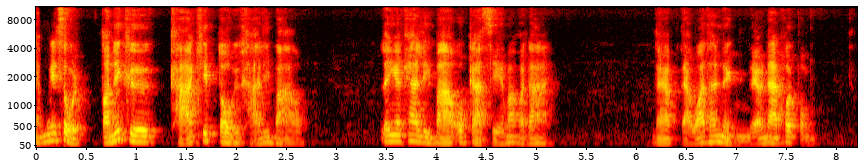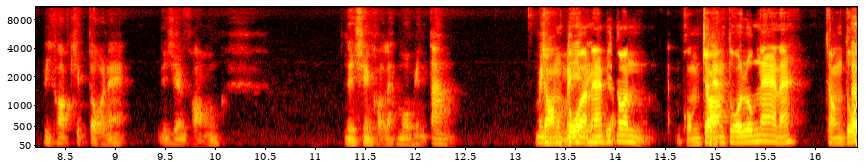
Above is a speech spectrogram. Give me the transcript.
ยังไม่สุด ตอนนี้คือขาคริปโตคือขารีบาวเล่นแค่รีบาวโอกาสเสียมากกว่าได้ นะครับ แต่ว่าถ้าหนึ่งเดี๋ยวอนาคตผมวิเคราะห์คริปโตแน่ในเชิงของ ในเชิงของอะไรโมเมนตัมจองตัวนะพี่ต้น ผมจองตัวล่วงหน้านะจองตัว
